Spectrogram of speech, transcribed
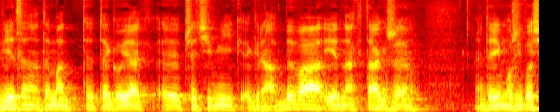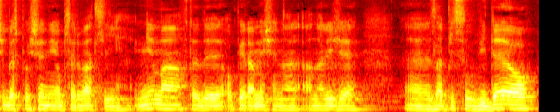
wiedzę na temat tego, jak przeciwnik gra. Bywa jednak tak, że tej możliwości bezpośredniej obserwacji nie ma. Wtedy opieramy się na analizie e, zapisów wideo.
